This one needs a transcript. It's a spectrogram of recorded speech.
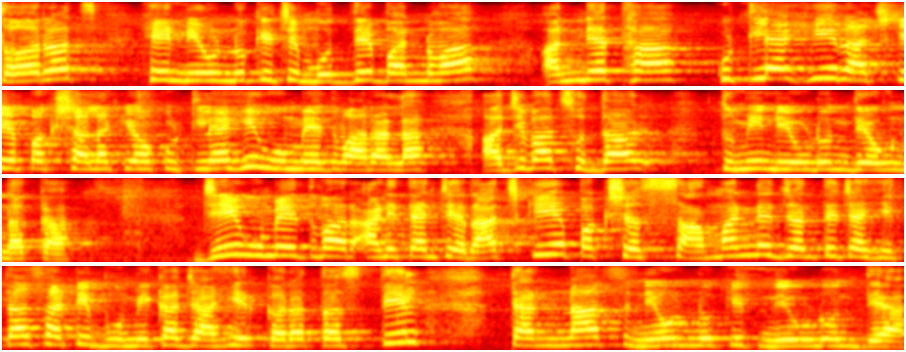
तरच हे निवडणुकीचे मुद्दे बनवा. अन्यथा कुठल्याही राजकीय पक्षाला किंवा कुठल्याही उमेदवाराला अजिबातसुद्धा तुम्ही निवडून देऊ नका. जे उमेदवार आणि त्यांचे राजकीय पक्ष सामान्य जनतेच्या हितासाठी भूमिका जाहीर करत असतील त्यांनाच निवडणुकीत निवडून द्या.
